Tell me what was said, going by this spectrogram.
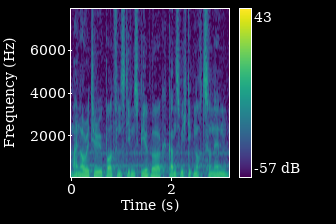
Minority Report von Steven Spielberg, ganz wichtig noch zu nennen,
